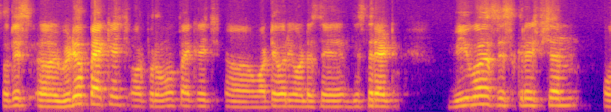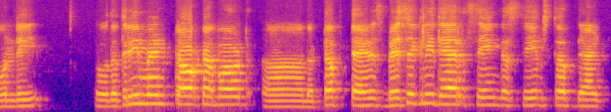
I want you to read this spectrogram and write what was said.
so this uh, video package or promo package, uh, whatever you want to say, this read viewers description only. So the three men talked about uh, the tough times. Basically, they are saying the same stuff that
